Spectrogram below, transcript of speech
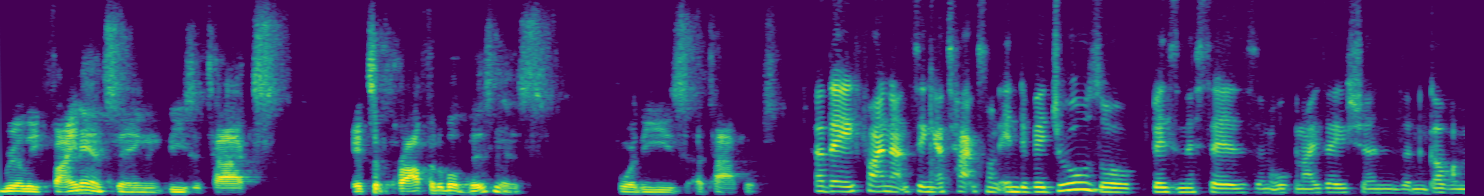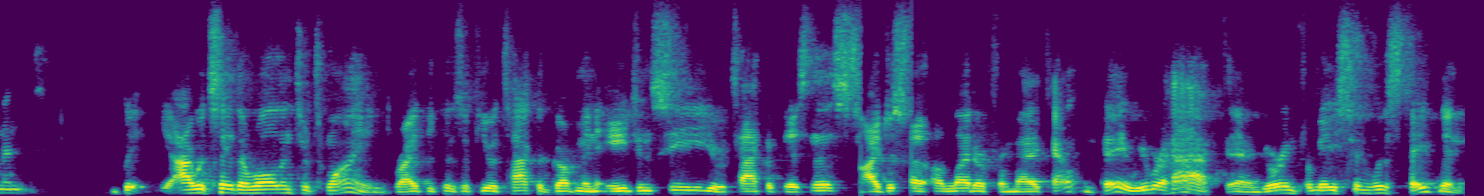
really financing these attacks, it's a profitable business for these attackers are they financing attacks on individuals or businesses and organizations and governments? But I would say they're all intertwined, right? Because if you attack a government agency, you attack a business. I just got a letter from my accountant. Hey, we were hacked and your information was taken.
